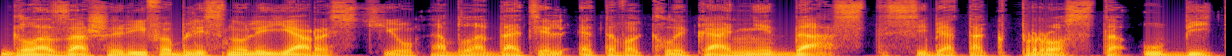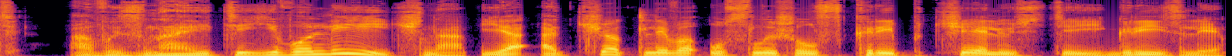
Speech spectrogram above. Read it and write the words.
Глаза шерифа блеснули яростью. Обладатель этого клыка не даст себя так просто убить. «А вы знаете его лично!» Я отчетливо услышал скрип челюстей Гризли.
